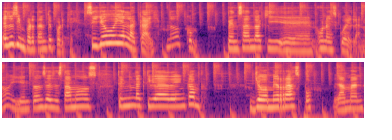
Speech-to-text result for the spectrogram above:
Eso es importante porque si yo voy en la calle, ¿no? pensando aquí en una escuela, ¿no? Y entonces estamos teniendo una actividad en campo. Yo me raspo la mano,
